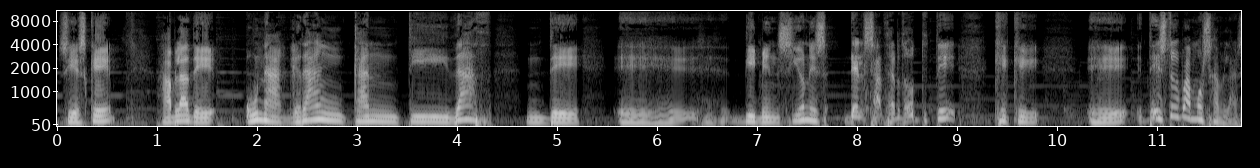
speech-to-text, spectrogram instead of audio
Si es que habla de una gran cantidad de eh, dimensiones del sacerdote que, eh, de esto vamos a hablar.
